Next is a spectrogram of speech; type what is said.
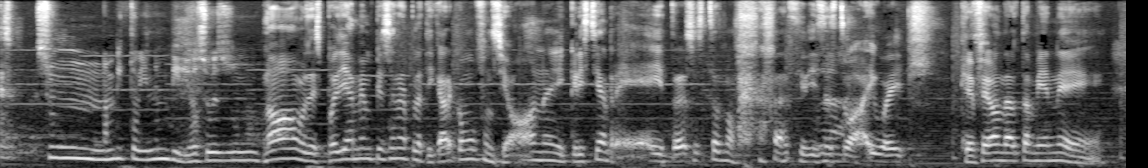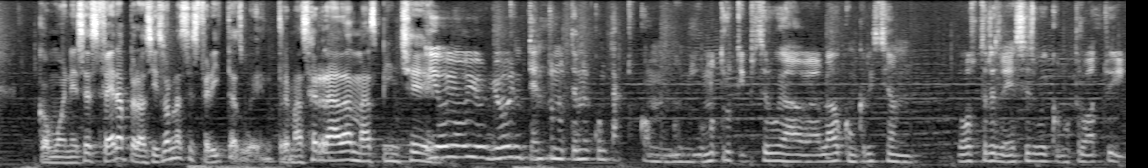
es, es un ámbito bien envidioso. Es un. No, pues después ya me empiezan a platicar cómo funciona y Christian Rey y todas estas mamadas. Y dices tú, ay, güey, qué feo andar también eh, como en esa esfera, pero así son las esferitas, güey. Entre más cerrada, más pinche. Yo, yo, yo, yo intento no tener contacto con ningún otro tipster, güey. He hablado con Cristian dos, tres veces, güey, con otro vato y.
